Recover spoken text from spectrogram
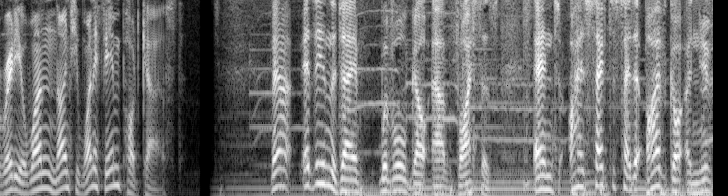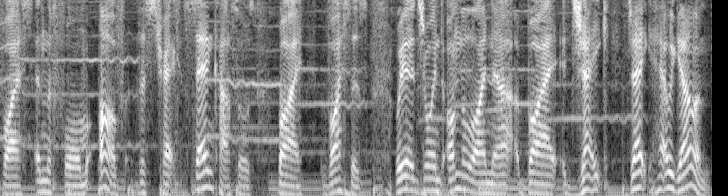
Radio 1 91 FM podcast. Now, at the end of the day, we've all got our vices, and I it's safe to say that I've got a new vice in the form of this track, Sandcastles by VIICES. We are joined on the line now by Jake. Jake, how are we going?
